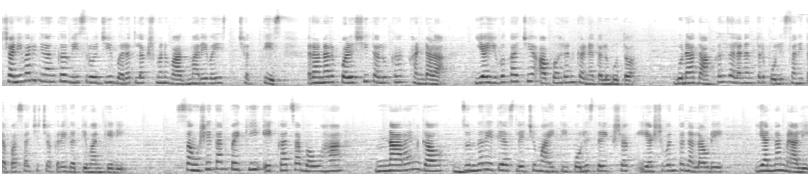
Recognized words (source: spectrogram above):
शनिवारी दिनांक वीस रोजी भरत लक्ष्मण वाघमारे वय छत्तीस राहणार पळशी तालुका खंडाळा या युवकाचे अपहरण करण्यात आलं होतं. गुन्हा दाखल झाल्यानंतर पोलिसांनी तपासाची चक्रे गतिमान केली. संशयितांपैकी एकाचा भाऊ हा नारायणगाव जुन्नर येथे असल्याची माहिती पोलीस निरीक्षक यशवंत नलावडे यांना मिळाली.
